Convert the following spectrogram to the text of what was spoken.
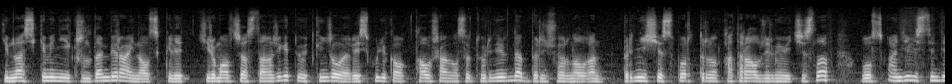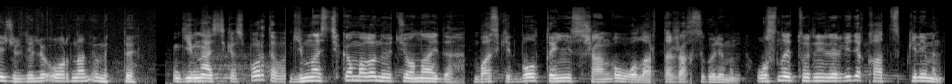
гимнастикамен екі жылдан бері айналысып келеді. 26 жастағы жігіт өткен жылы республикалық тау шаңғысы турнирінде бірінші орын алған. Бірнеше спорт түрін қатар алып жүрген вячеслав лос анджелестен де жүлделі орыннан үмітті. Гимнастика спорта гимнастика маған өте ұнайды. Баскетбол теннис шаңғы оларды да жақсы көремін. Осындай турнирлерге де қатысып келемін.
